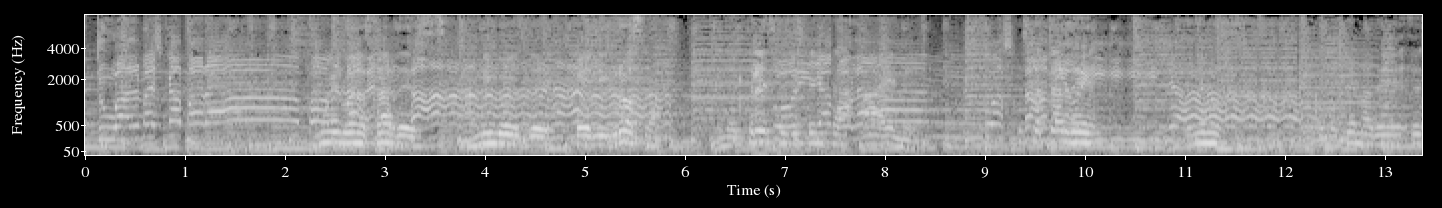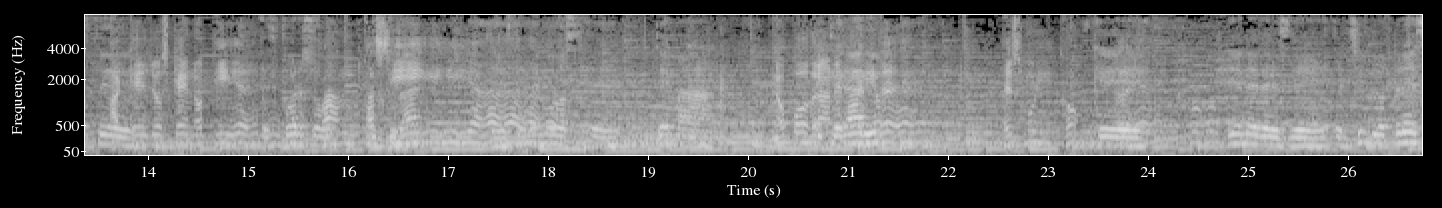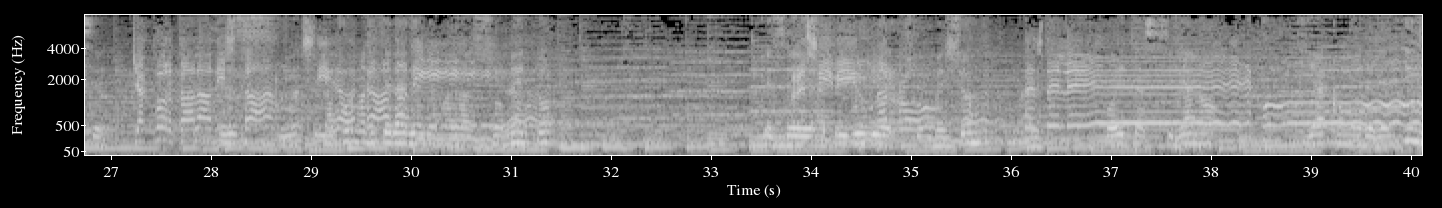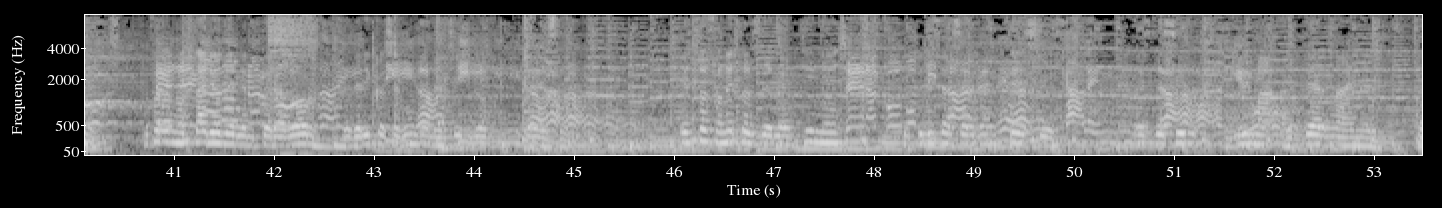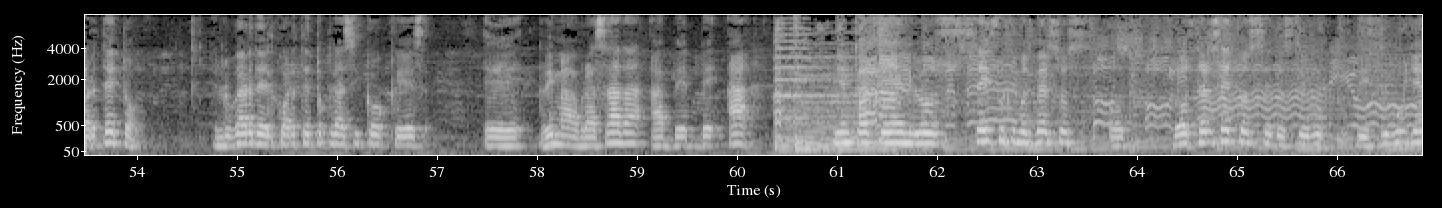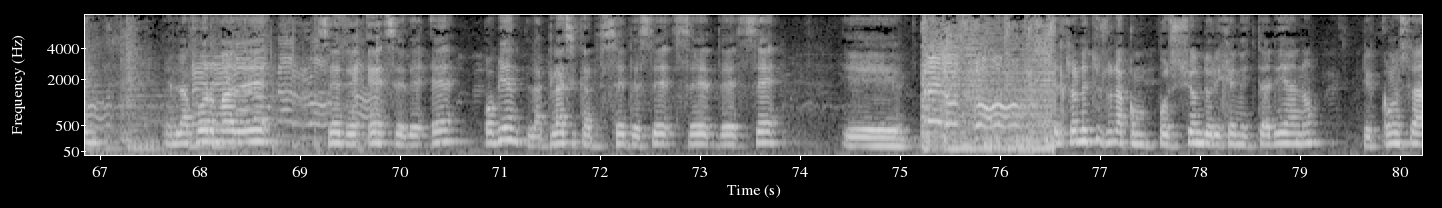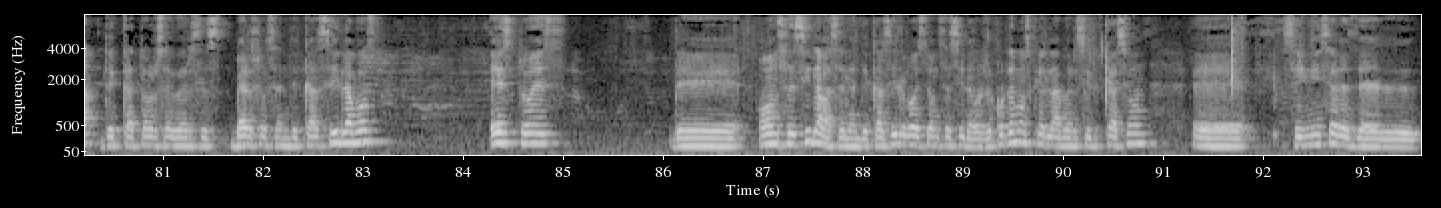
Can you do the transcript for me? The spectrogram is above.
Tu alma escapará. Muy buenas tardes, amigos de Peligrosa, en el 1370 AM. Esta tarde tenemos tema de este Aquellos que no tienen esfuerzo fantasía, cultural, tenemos eh, tema no podrán literario entender, es muy que viene desde el siglo XIII. que acorta la Es distancia la, la forma literaria llamada soneto que se una atribuye su invención al poeta siciliano Giacomo de Lentini, que fuera notario del emperador Federico II en el siglo XIII. Estos sonetos de Lentini utilizan serventesios, es decir, rima alterna en el cuarteto, en lugar del cuarteto clásico que es eh, rima abrazada, ABBA, mientras que en los seis últimos versos o dos tercetos se distribu- distribuyen en la forma de CDE, CDE o bien la clásica CDC, CDC. eh, el soneto es una composición de origen italiano que consta de 14 versos, versos en decasílabos. Esto es de 11 sílabas, el endecasílabo es de 11 sílabas. Recordemos que la versificación eh, se inicia desde el-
